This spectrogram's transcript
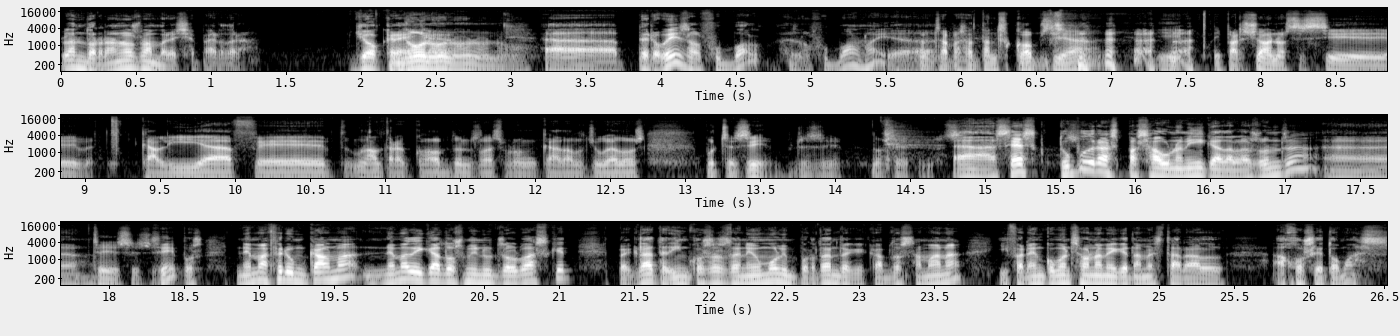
l'Andorra no es va mereixer perdre. Jo crec No, que... no, no, no. no. Uh, però bé, és el futbol, és el futbol, no? I, Ens uh, ha passat tants cops ja, i, i per això no sé si calia fer un altre cop doncs, l'esbroncar dels jugadors. Potser sí, potser sí, no sé. No sé. uh, Cesc, tu podràs passar una mica de les 11? Uh, Sí, sí, sí. Sí? Doncs anem a fer un calma, anem a dedicar dos minuts al bàsquet, perquè clar, tenim coses de neu molt importants aquest cap de setmana i farem començar una miqueta més tard al, a José Tomàs.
